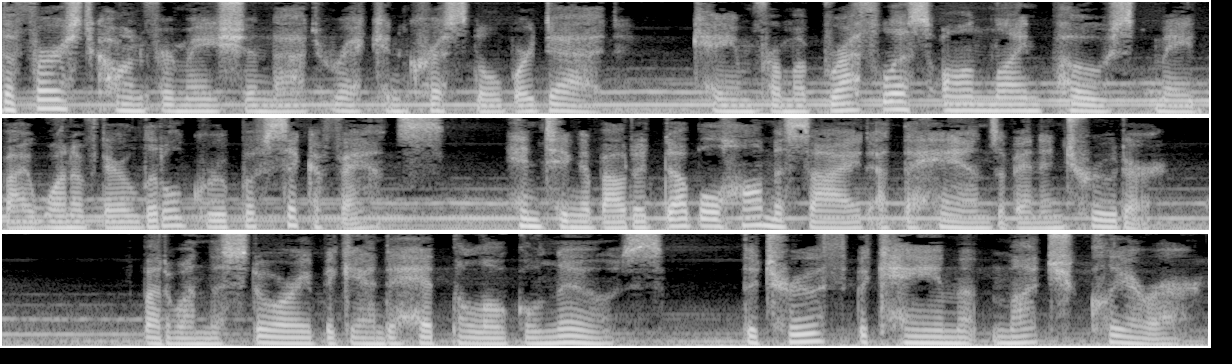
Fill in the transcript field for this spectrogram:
The first confirmation that Rick and Crystal were dead came from a breathless online post made by one of their little group of sycophants, hinting about a double homicide at the hands of an intruder. But when the story began to hit the local news, the truth became much clearer.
